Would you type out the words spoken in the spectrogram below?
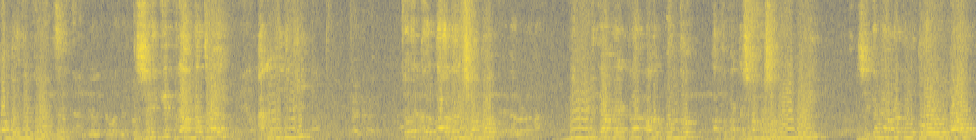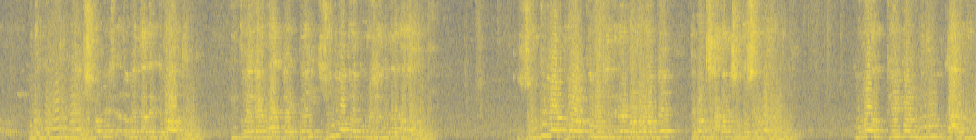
কোম্পানি হচ্ছে। সেই ক্ষেত্রে আমরা চাই, আগামী দিনে যত তাড়াতাড়ি সম্ভব বিএনপিতে আমরা একটা মানববন্ধন অথবা একটা সমস্যা গ্রহণ করি সেখানে আমরা কোনো দল মত কোনো বন্ধু নাই সমস্ত নেতাদেরকে দাওয়া দেবো। কিন্তু এখানে থাকবে একটাই, শুধুমাত্র পুরুষের নেতার কথা বলবে। শুধুমাত্র ঐক্যবদ্ধ নেতার কথা বলবে এবং সাধারণ সদস্যের কথা বলবে। কোনো কে কোন গ্রুপ কার গ্রুপ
